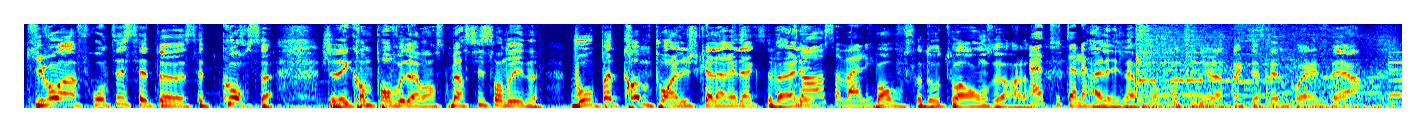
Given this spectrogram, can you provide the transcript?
qui vont affronter cette, euh, cette course. J'ai des crampes pour vous d'avance. Merci, Sandrine. Vous, pas de crampes pour aller jusqu'à la rédac, ça va aller? Non, ça va aller. Bon, vous serez de retour à 11h alors. À tout à l'heure. Allez, l'info continue, impactfm.fr.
